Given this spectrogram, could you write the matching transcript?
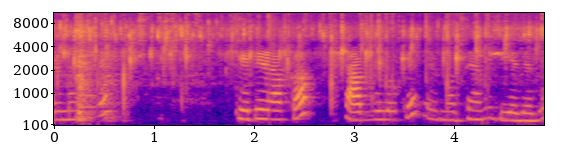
এর মধ্যে কেটে রাখা শাকগুলোকে এর মধ্যে আমি দিয়ে দেবো।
